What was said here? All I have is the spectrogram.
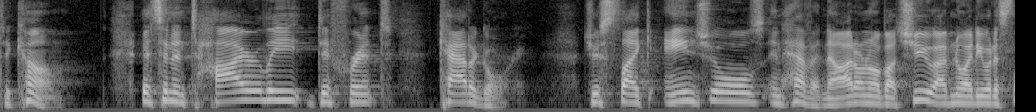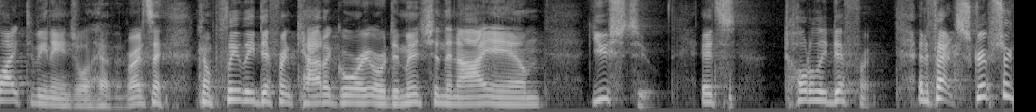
to come. It's an entirely different category, just like angels in heaven. Now, I don't know about you, I have no idea what it's like to be an angel in heaven, right? It's a completely different category or dimension than I am used to. It's totally different. And in fact, Scripture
